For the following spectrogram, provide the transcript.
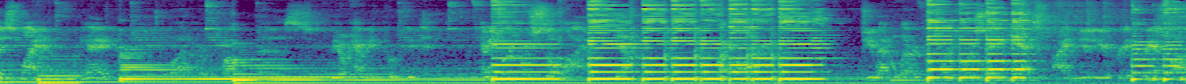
Just might okay? But problem is, we don't have any mean, we're still alive. Yeah. Do you have a letter from saying, yes, I your great grandfather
